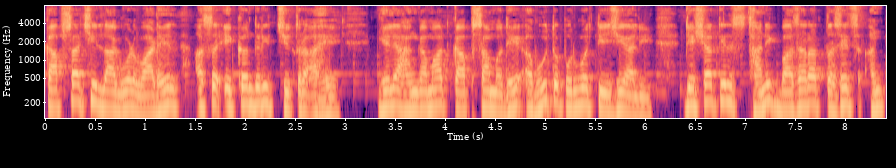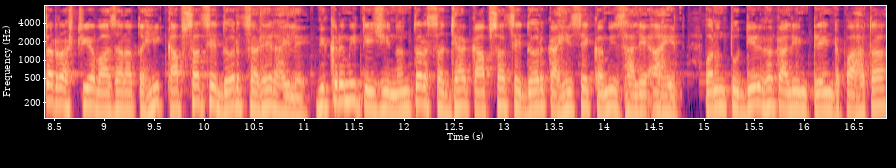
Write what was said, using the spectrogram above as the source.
कापसाची लागवड वाढेल असं एकंदरीत चित्र आहे. गेल्या हंगामात कापसामध्ये अभूतपूर्व तेजी आली. देशातील स्थानिक बाजारात तसेच आंतरराष्ट्रीय बाजारातही कापसाचे दर चढे राहिले. विक्रमी तेजीनंतर सध्या कापसाचे दर काहीसे कमी झाले आहेत. परंतु दीर्घकालीन ट्रेंड पाहता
